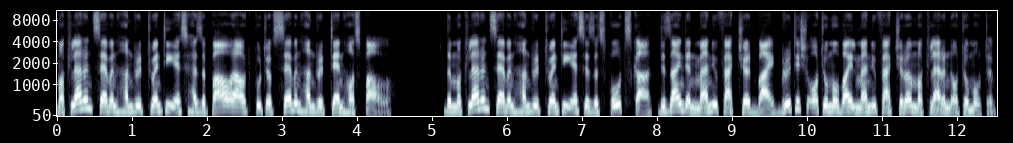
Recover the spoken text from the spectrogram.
McLaren 720S has a power output of 710 horsepower. The McLaren 720S is a sports car designed and manufactured by British automobile manufacturer McLaren Automotive.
